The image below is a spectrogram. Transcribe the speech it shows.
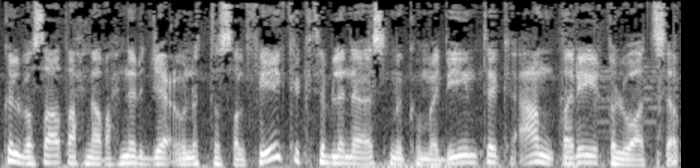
بكل بساطة إحنا راح نرجع ونتصل فيك، اكتب لنا اسمك ومدينتك عن طريق الواتساب.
